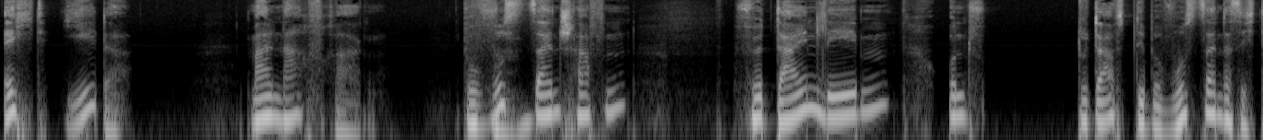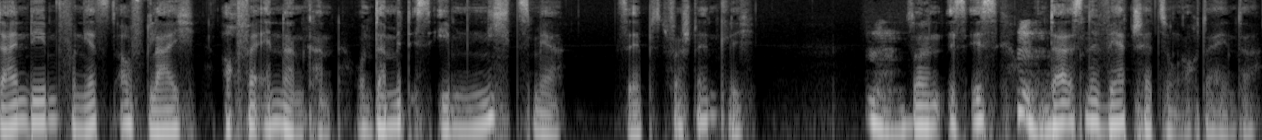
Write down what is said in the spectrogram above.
echt jeder, mal nachfragen, Bewusstsein mhm. schaffen für dein Leben und du darfst dir bewusst sein, dass sich dein Leben von jetzt auf gleich auch verändern kann. Und damit ist eben nichts mehr selbstverständlich mhm. sondern es ist, mhm. da ist eine Wertschätzung auch dahinter.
